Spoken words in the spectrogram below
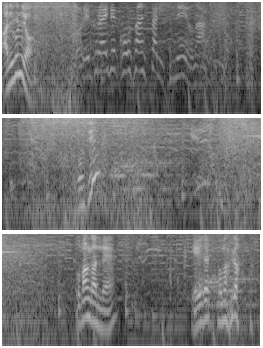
아니군요. 뭐지? 도망갔네. 얘 자식 도망갔어.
